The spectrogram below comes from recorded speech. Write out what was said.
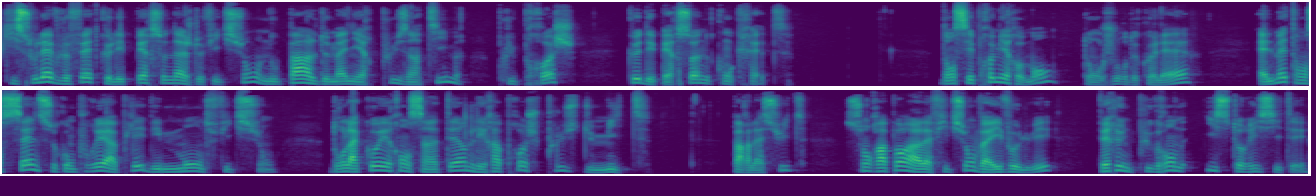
qui soulève le fait que les personnages de fiction nous parlent de manière plus intime, plus proche que des personnes concrètes. Dans ses premiers romans, dont Jour de colère, elle met en scène ce qu'on pourrait appeler des mondes fictions, dont la cohérence interne les rapproche plus du mythe. Par la suite, son rapport à la fiction va évoluer vers une plus grande historicité.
